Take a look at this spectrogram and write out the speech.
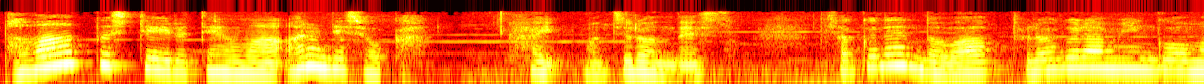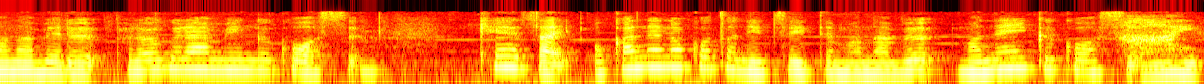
パワーアップしている点はあるんでしょうか？はいもちろんです。昨年度はプログラミングを学べるプログラミングコース、経済お金のことについて学ぶマネークコース、はい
